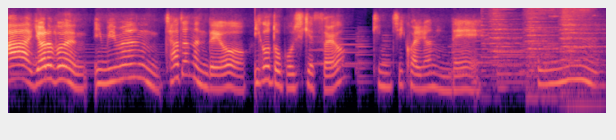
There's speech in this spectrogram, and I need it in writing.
아, 여러분, 이 밈은 찾았는데요. 이것도 보시겠어요? 김치 관련인데. 음.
